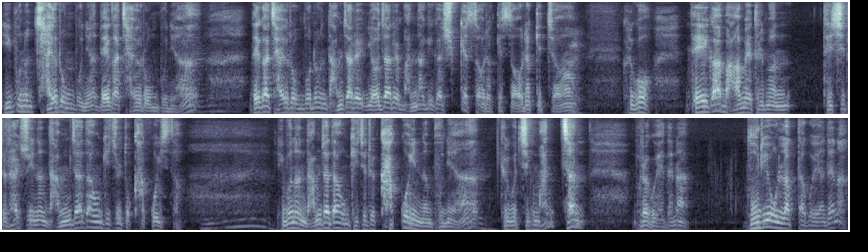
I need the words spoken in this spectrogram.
이분은 자유로운 분이야. 내가 자유로운 분이야. 내가 자유로운 분은 남자를 여자를 만나기가 쉽겠어 어렵겠어 어렵겠죠. 네. 그리고 내가 마음에 들면 대시를 할 수 있는 남자다운 기질도 갖고 있어. 이분은 남자다운 기질을 갖고 있는 분이야. 그리고 지금 한참 뭐라고 해야 되나 물이 올랐다고 해야 되나?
